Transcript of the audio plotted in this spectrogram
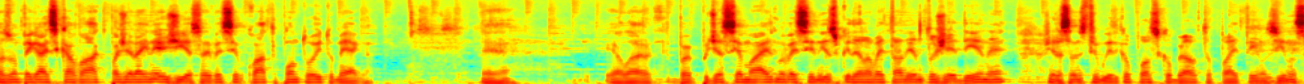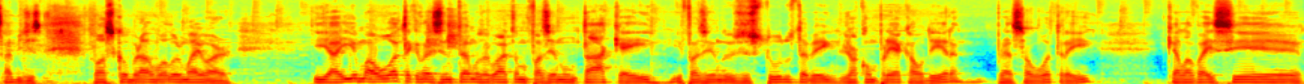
Nós vamos pegar esse cavaco para gerar energia. Isso aí vai ser 4,8 mega. É. Ela podia ser mais, mas vai ser nisso, porque ela vai estar dentro do GD, né? Geração distribuída que eu posso cobrar. O teu pai tem usina, sabe disso. Posso cobrar um valor maior. E aí uma outra que nós tentamos agora, estamos fazendo um TAC aí e fazendo os estudos também. Já comprei a caldeira para essa outra aí, que ela vai ser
